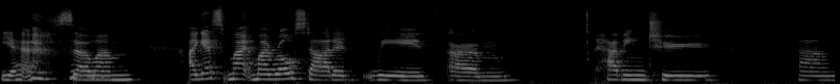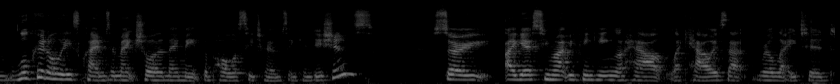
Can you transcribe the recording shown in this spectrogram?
yeah. So, um, I guess my, my role started with um, having to um, look at all these claims and make sure that they meet the policy terms and conditions. So I guess you might be thinking how like how is that related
